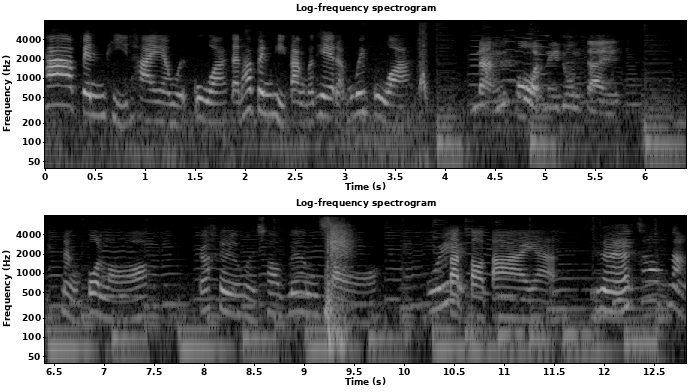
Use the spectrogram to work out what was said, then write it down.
ถ้าเป็นผีไทยอะหมวยกลัว แต่ถ้าเป็นผีต่างประเทศอะไม่กลัว หนังโปรดในดวงใจ หนังโปรดเหรอ ก็คือหมวยชอบเรื่องซออุ้ยตัดต่อตายอะใช่ไหมชอบหนัง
